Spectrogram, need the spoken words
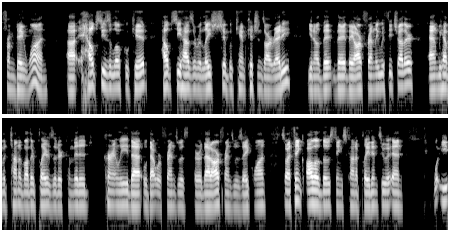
from day one. Uh, helps he's a local kid. Helps he has a relationship with Cam Kinchens already. You know, they they they are friendly with each other, and we have a ton of other players that are committed currently that that were friends with or that are friends with Zaquan. So I think all of those things kind of played into it. And what you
